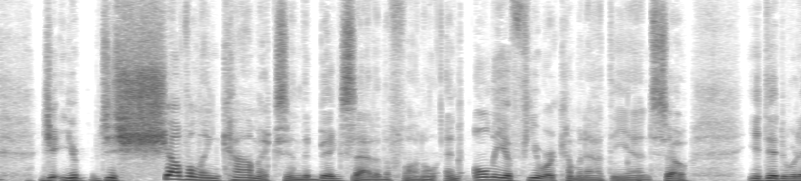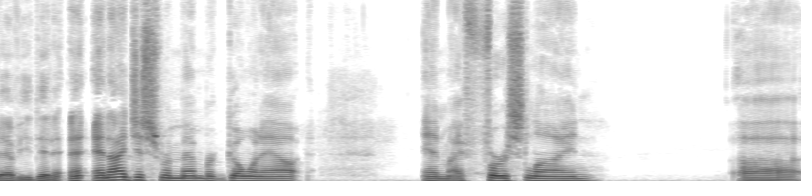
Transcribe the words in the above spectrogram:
you're just shoveling comics in the big side of the funnel, and only a few are coming out the end. So you did whatever you did, and, and I just remember going out, and my first line uh,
